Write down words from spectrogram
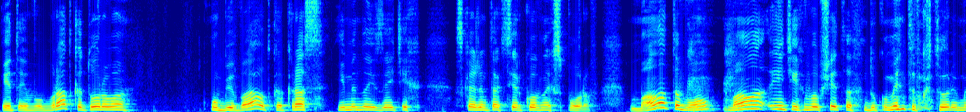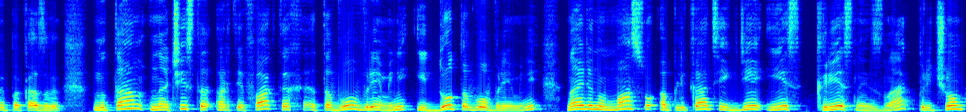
Это его брат, которого убивают как раз именно из этих, скажем так, церковных споров. Мало того, мало этих вообще-то документов, которые мы показываем, но там на чисто артефактах того времени и до того времени найдено массу аппликаций, где есть крестный знак, причем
